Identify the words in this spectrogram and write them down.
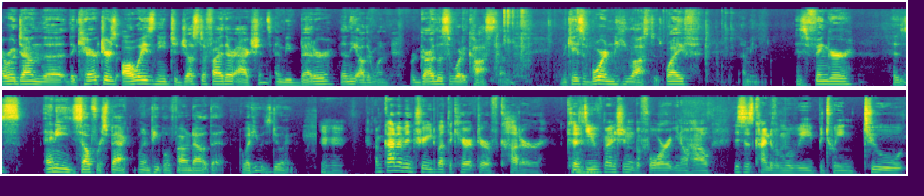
I wrote down the the characters always need to justify their actions and be better than the other one, regardless of what it costs them. In the case of Borden, he lost his wife. I mean, his finger, his any self respect when people found out that what he was doing. I'm kind of intrigued about the character of Cutter because Mm-hmm. you've mentioned before, you know, how this is kind of a movie between two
